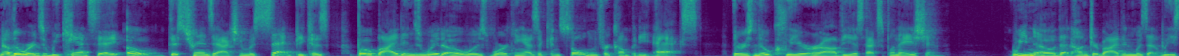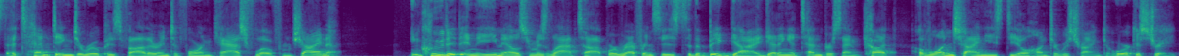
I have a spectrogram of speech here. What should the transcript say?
In other words, we can't say, oh, this transaction was sent because Beau Biden's widow was working as a consultant for company X. There is no clear or obvious explanation. We know that Hunter Biden was at least attempting to rope his father into foreign cash flow from China. Included in the emails from his laptop were references to the big guy getting a 10% cut of one Chinese deal Hunter was trying to orchestrate.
